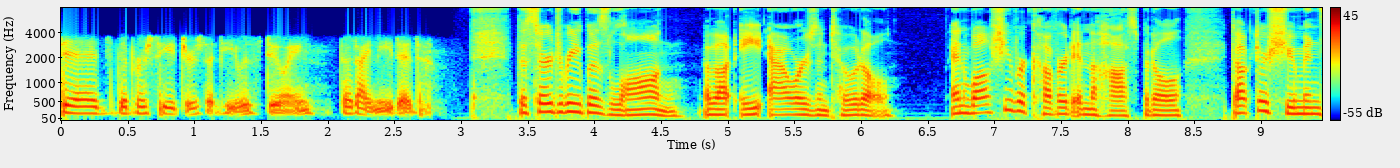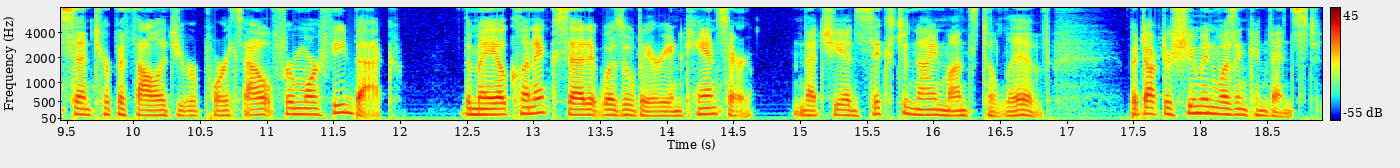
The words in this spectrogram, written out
did the procedures that he was doing that I needed. The surgery was long, about eight hours in total. And while she recovered in the hospital, Dr. Schumann sent her pathology reports out for more feedback. The Mayo Clinic said it was ovarian cancer and that she had six to nine months to live. But Dr. Schumann wasn't convinced.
